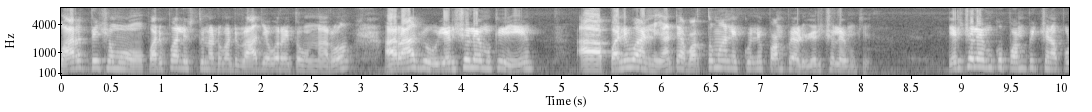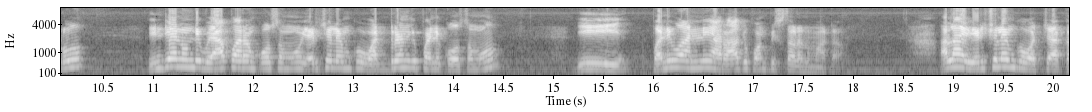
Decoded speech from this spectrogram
భారతదేశము పరిపాలిస్తున్నటువంటి రాజు ఎవరైతే ఉన్నారో ఆ రాజు ఎరుసలేముకి ఆ పనివాణ్ణి అంటే ఆ వర్తమానికుని పంపాడు ఎరుసలేముకి ఎరుసలేముకు పంపించినప్పుడు ఇండియా నుండి వ్యాపారం కోసము ఎరుసలేముకు వడ్రంగి పని కోసము ఈ పనివాణ్ణి ఆ రాజు పంపిస్తాడనమాట అలా ఎరుసలేంకు వచ్చాక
